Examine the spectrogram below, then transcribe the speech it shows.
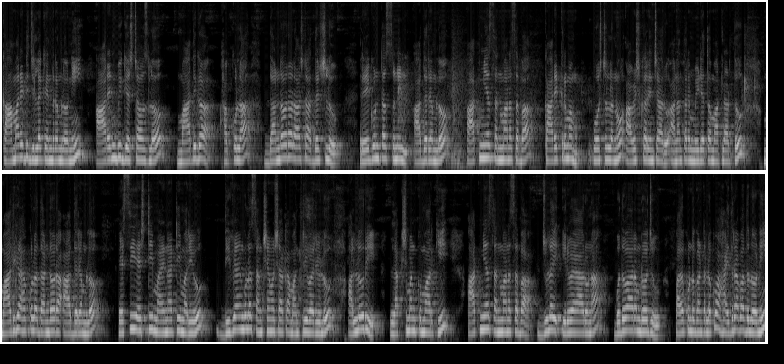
కామారెడ్డి జిల్లా కేంద్రంలోని R&B guest హౌస్లో మాదిగ హక్కుల దండోర రాష్ట్ర అధ్యక్షులు రేగుంట సునీల్ ఆధ్వర్యంలో ఆత్మీయ సన్మాన సభ కార్యక్రమం పోస్టర్లను ఆవిష్కరించారు. అనంతరం మీడియాతో మాట్లాడుతూ మాదిగ హక్కుల దండోర ఆధ్వర్యంలో ఎస్సీ ఎస్టీ మైనార్టీ మరియు దివ్యాంగుల సంక్షేమ శాఖ మంత్రివర్యులు అల్లూరి లక్ష్మణ్ కుమార్కి ఆత్మీయ సన్మాన సభ జూలై ఇరవై ఆరున బుధవారం రోజు పదకొండు గంటలకు హైదరాబాద్లోని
